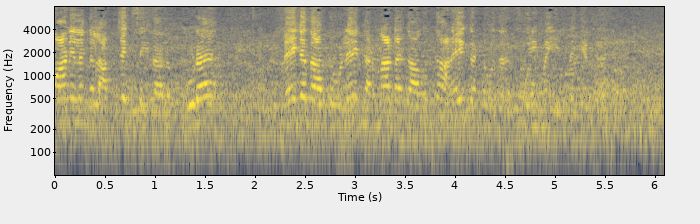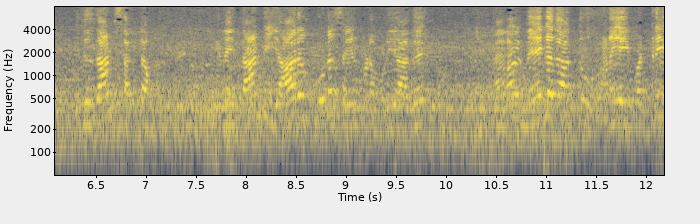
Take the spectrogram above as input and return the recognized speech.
மாநிலங்கள் அப்செக்ட் செய்தாலும் கூட மேகதாத்துவிலே கர்நாடகாவுக்கு அணை கட்டுவதற்கு உரிமை இல்லை என்று. இதுதான் சட்டம். இதை தாண்டி யாரும் கூட செயல்பட முடியாது. அதனால் மேகதாத்து அணையை பற்றி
